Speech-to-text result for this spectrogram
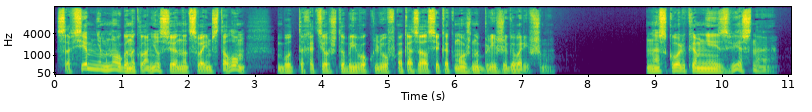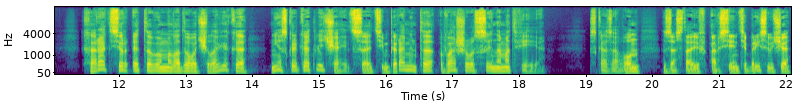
совсем немного наклонился над своим столом, будто хотел, чтобы его клюв оказался как можно ближе говорившему. Насколько мне известно, характер этого молодого человека несколько отличается от темперамента вашего сына Матвея, — сказал он, заставив Арсентия Борисовича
